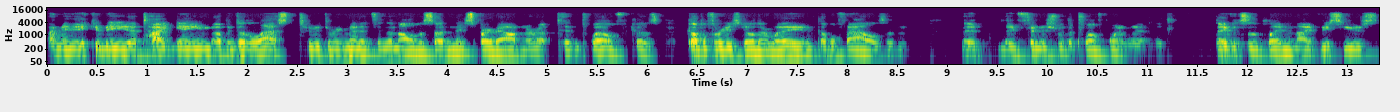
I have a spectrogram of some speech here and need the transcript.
I mean, it could be a tight game up until the last two, three minutes. And then all of a sudden they spurt out and they're up 10, 12 because a couple threes go their way and a couple fouls. And they, they finished with a 12 point win. Davidson playing tonight. VCU's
